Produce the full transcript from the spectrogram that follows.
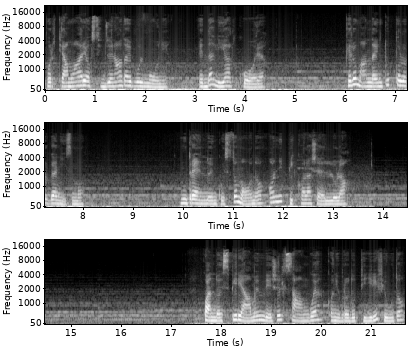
portiamo aria ossigenata ai polmoni e da lì al cuore, che lo manda in tutto l'organismo, nutrendo in questo modo ogni piccola cellula. Quando espiriamo invece il sangue con i prodotti di rifiuto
